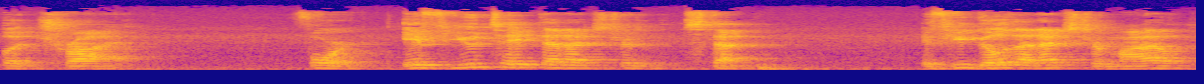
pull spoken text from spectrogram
But try. For if you take that extra step, if you go that extra mile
